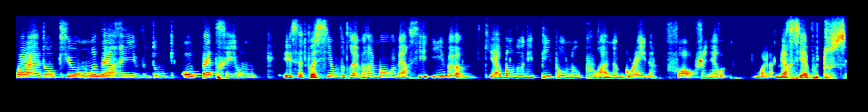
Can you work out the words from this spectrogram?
Voilà, donc on arrive donc au Patreon et cette fois-ci, on voudrait vraiment remercier Yves qui a abandonné Pi pour nous pour un upgrade fort généreux. Voilà, merci à vous tous.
